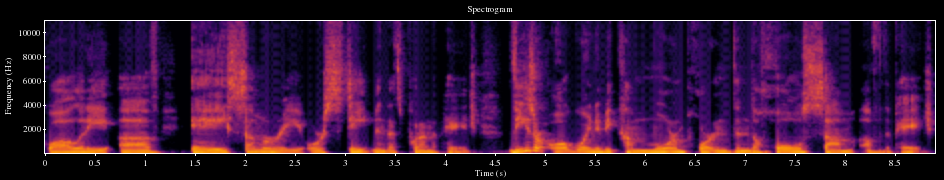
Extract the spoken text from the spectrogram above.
quality of a summary or statement that's put on the page. These are all going to become more important than the whole sum of the page.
